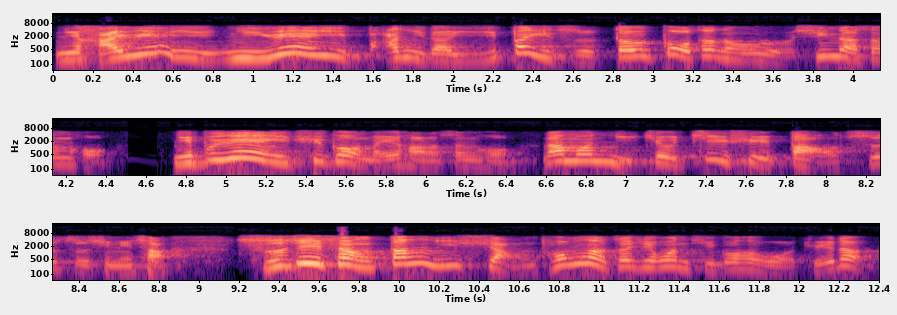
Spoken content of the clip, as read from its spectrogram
你还愿意，你愿意把你的一辈子都过这种恶心的生活，你不愿意去过美好的生活，那么你就继续保持执行力差。实际上，当你想通了这些问题过后，我觉得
